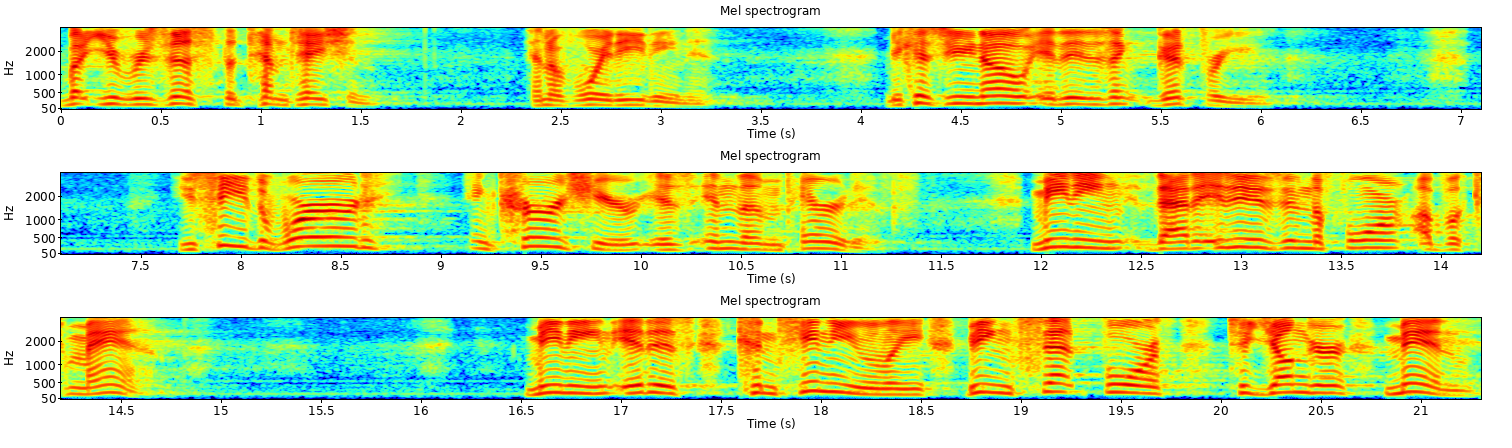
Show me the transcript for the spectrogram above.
but you resist the temptation and avoid eating it because you know it isn't good for you. You see, the word encourage here is in the imperative, meaning that it is in the form of a command, meaning it is continually being set forth to younger men.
